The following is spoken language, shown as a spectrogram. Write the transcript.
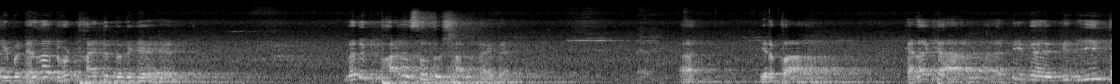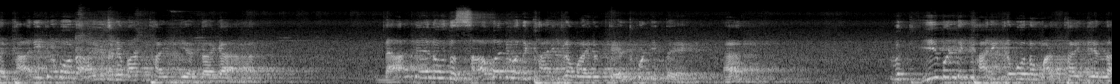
ನಿಮ್ಮನ್ನೆಲ್ಲ ನೋಡ್ತಾ ಇದ್ದ ನನಗೆ ನನಗೆ ಬಹಳ ಸಂತೋಷ ಆಗ್ತಾ ಇದೆ. ಏನಪ್ಪ? ಕಲಾಕ ನೀನು ನೀನು ಇಂಥ ಕಾರ್ಯಕ್ರಮವನ್ನು ಆಯೋಜನೆ ಮಾಡ್ತಾ ಇದ್ದೀನಿ ಅಂದಾಗ ನಾನೇನೋ ಒಂದು ಸಾಮಾನ್ಯವಾದ ಕಾರ್ಯಕ್ರಮ ಇರುತ್ತೆ ಅಂದ್ಕೊಂಡಿದ್ದೆ? ಇವತ್ತು ಈ ಒಳ್ಳೆ ಕಾರ್ಯಕ್ರಮವನ್ನು ಮಾಡ್ತಾ ಇದೆಯಲ್ಲ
